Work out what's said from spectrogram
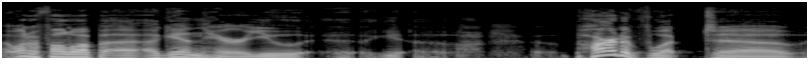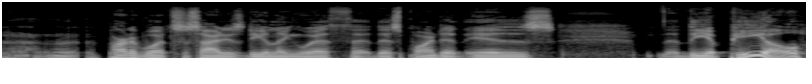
I want to follow up uh, again here. You, you, part of what uh, part of what society is dealing with at this point is the appeal,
